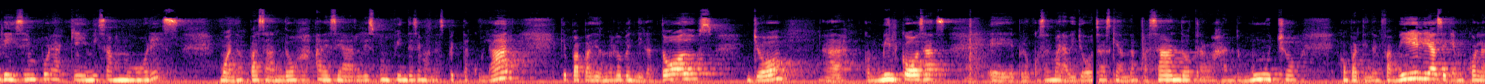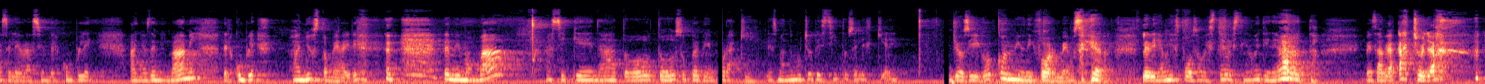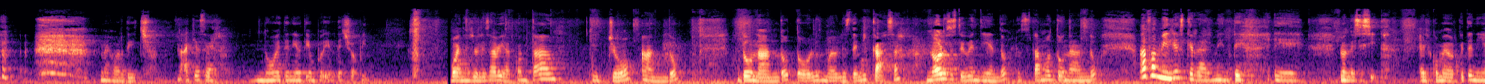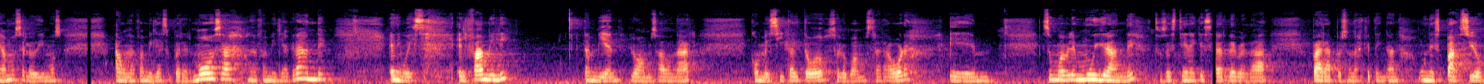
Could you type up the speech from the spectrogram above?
me dicen por aquí mis amores? Bueno, pasando a desearles un fin de semana espectacular, que papá Dios nos los bendiga a todos. Yo, nada, con mil cosas, eh, pero cosas maravillosas que andan pasando, trabajando mucho, compartiendo en familia, seguimos con la celebración del cumpleaños de mi mami, del cumple años, tomé aire, de mi mamá, Así que nada, todo, todo súper bien por aquí. Les mando muchos besitos, se les quiere. Yo sigo con mi uniforme, o sea, le dije a mi esposo, este vestido me tiene harta, me sabe a cacho ya. Mejor dicho, nada que hacer, no he tenido tiempo de ir de shopping. Bueno, yo les había contado que yo ando donando todos los muebles de mi casa, no los estoy vendiendo, los estamos donando a familias que realmente eh, lo necesitan. El comedor que teníamos se lo dimos a una familia súper hermosa, una familia grande. Anyways, el family también lo vamos a donar con mesita y todo, se lo voy a mostrar ahora. Em, es un mueble muy grande, entonces tiene que ser de verdad para personas que tengan un espacio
